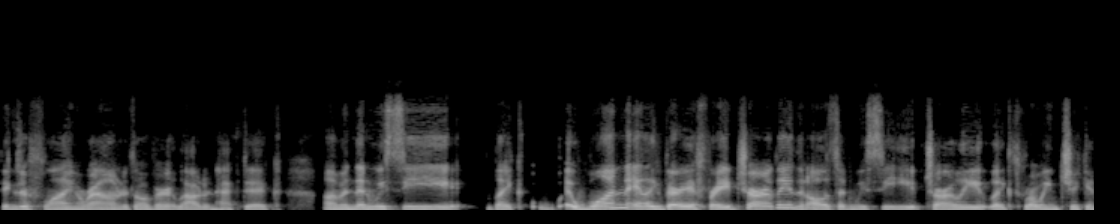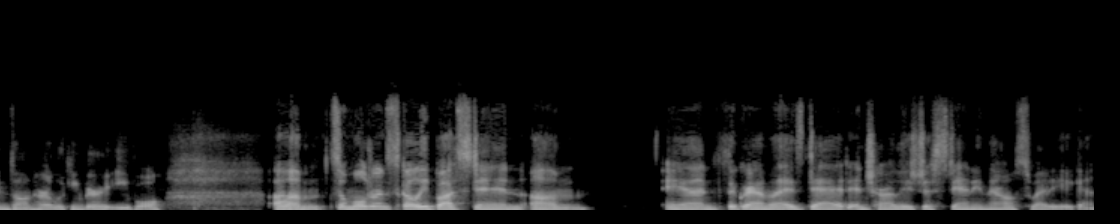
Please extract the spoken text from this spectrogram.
Things are flying around. It's all very loud and hectic. Um, and then we see like one a like very afraid Charlie, and then all of a sudden we see Charlie like throwing chickens on her, looking very evil. Um, so Mulder and Scully bust in. Um, and the grandma is dead, and Charlie's just standing there all sweaty again.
